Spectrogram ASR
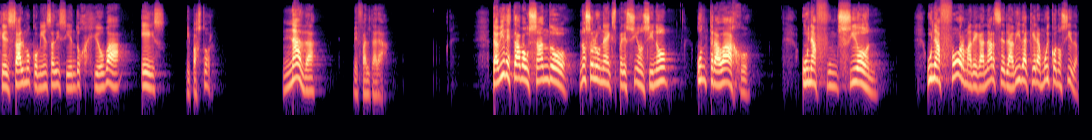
que el Salmo comienza diciendo, Jehová es mi pastor. Nada me faltará. David estaba usando no solo una expresión, sino un trabajo, una función, una forma de ganarse la vida que era muy conocida,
